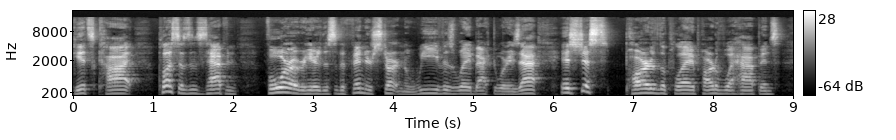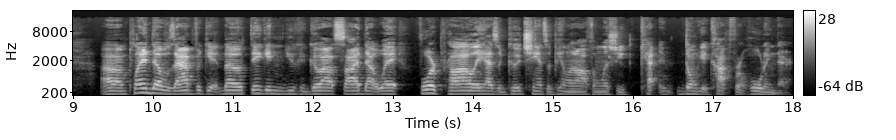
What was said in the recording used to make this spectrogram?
Gets caught. Plus, as this has happened four over here, this defender's starting to weave his way back to where he's at. It's just part of the play, part of what happens. Um, playing devil's advocate, though, thinking you could go outside that way, Ford probably has a good chance of peeling off unless you don't get caught for a holding there.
